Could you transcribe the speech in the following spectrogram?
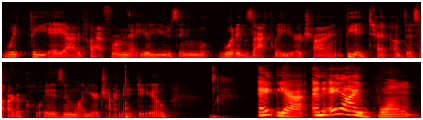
with the AI platform that you're using what exactly you're trying, the intent of this article is, and what you're trying to do. yeah, and AI won't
